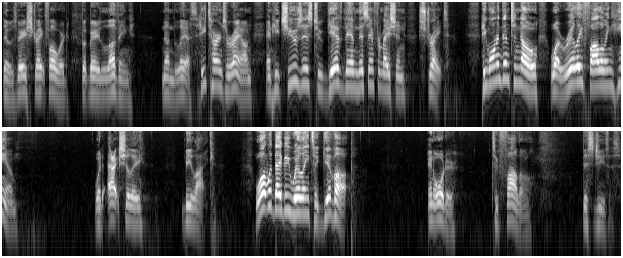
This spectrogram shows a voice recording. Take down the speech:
that was very straightforward but very loving nonetheless. He turns around and he chooses to give them this information straight. He wanted them to know what really following him would actually be like. What would they be willing to give up in order to follow this Jesus?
